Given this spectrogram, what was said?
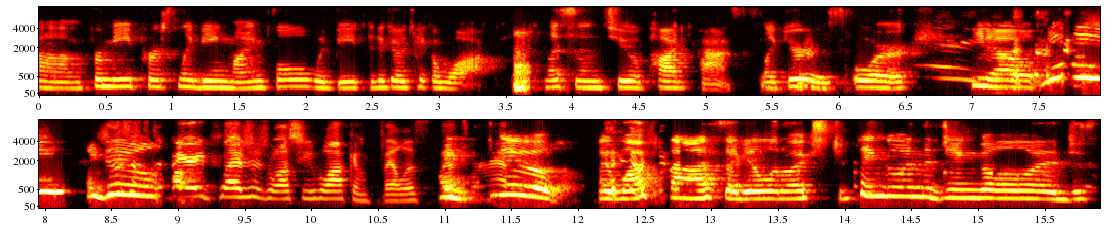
Um, for me personally, being mindful would be to go take a walk, listen to a podcast like yours, or you know, yay, I do. to buried pleasures while she's walking, Phyllis. I That's happens. do. I walk fast. I get a little extra tingle in the jingle and just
